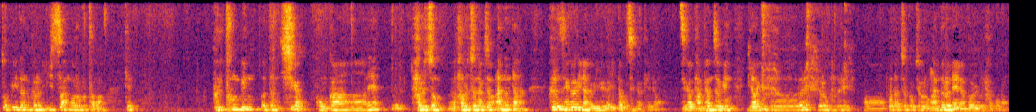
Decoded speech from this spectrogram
쫓기던 그런 일상으로부터 이렇게 거의 텅 빈 어떤 시간 공간에 하루 좀 하루 저녁 좀 앉는다 그런 생각이 나는 의미가 있다고 생각해요. 제가 단편적인 이야기들을 여러분들이 어, 보다 적극적으로 만들어내는 노력을 하고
